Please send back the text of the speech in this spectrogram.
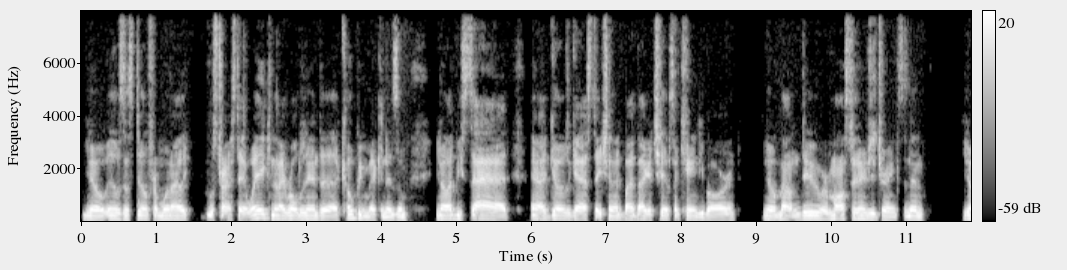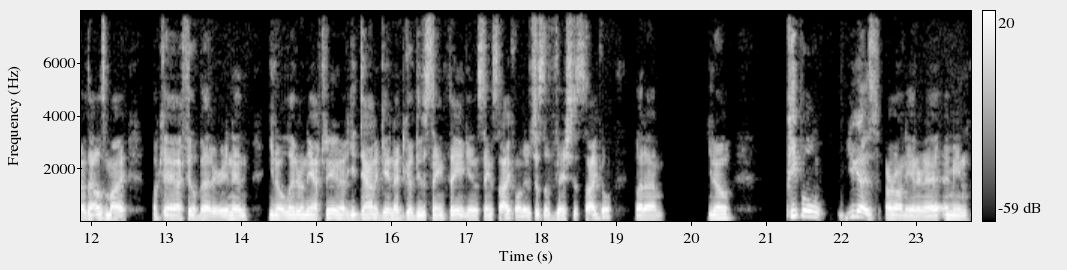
You know, it was instilled from when I was trying to stay awake, and then I rolled it into a coping mechanism. you know, I'd be sad and I'd go to the gas station, I'd buy a bag of chips and candy bar and, you know, Mountain Dew or Monster Energy drinks. And then, you know, that was my, okay, I feel better. And then, you know, later in the afternoon, I'd get down again. I'd go do the same thing again, the same cycle. And it was just a vicious cycle. But, um, you know, people, you guys are on the internet. I mean,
